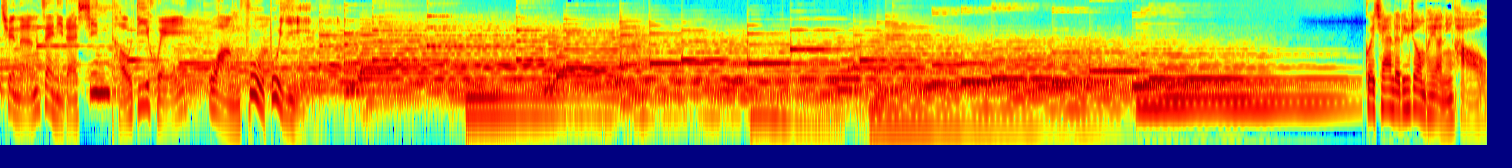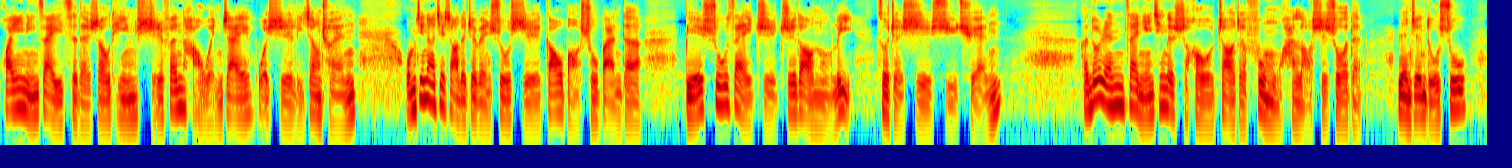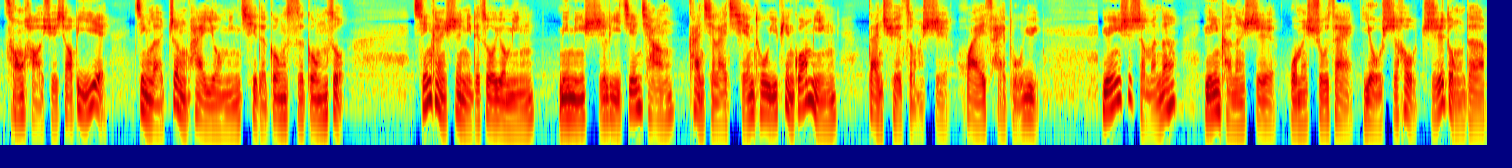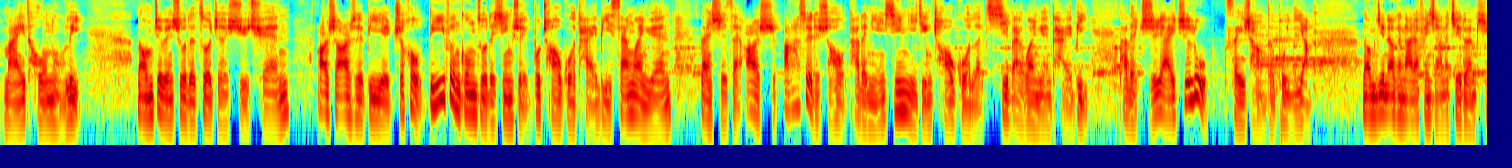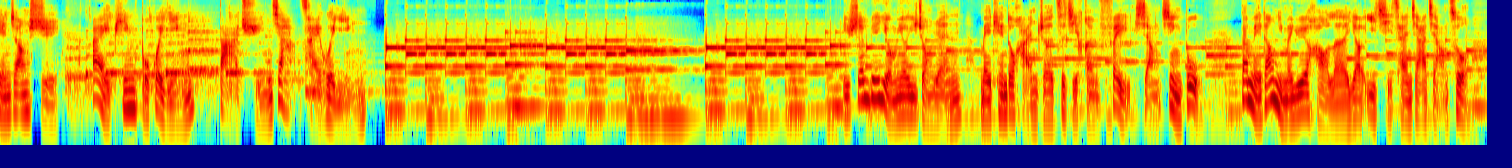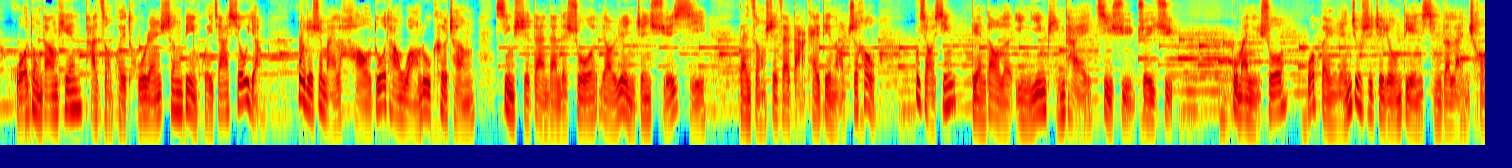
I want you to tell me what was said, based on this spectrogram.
却能在你的心头低回，往复不已。各位亲爱的听众朋友，您好，欢迎您再一次的收听《十分好文摘》，我是李正纯。我们今天要介绍的这本书是高宝书版的。别输在只知道努力，作者是许全。很多人在年轻的时候，照着父母和老师说的，认真读书，从好学校毕业，进了正派有名气的公司工作。勤恳是你的座右铭，明明实力坚强，看起来前途一片光明，但却总是怀才不遇。原因是什么呢？原因可能是我们输在有时候只懂得埋头努力。那我们这本书的作者许全，二十二岁毕业之后，第一份工作的薪水不超过台币三万元，但是在二十八岁的时候，他的年薪已经超过了七百万元台币。他的职涯之路非常的不一样。那我们今天要跟大家分享的这段篇章是：爱拼不会赢，打群架才会赢。你身边有没有一种人，每天都喊着自己很废，想进步，但每当你们约好了要一起参加讲座活动当天，他总会突然生病回家休养，或者是买了好多堂网络课程，信誓旦旦地说要认真学习，但总是在打开电脑之后，不小心点到了影音平台继续追剧。不瞒你说，我本人就是这种典型的懒虫。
